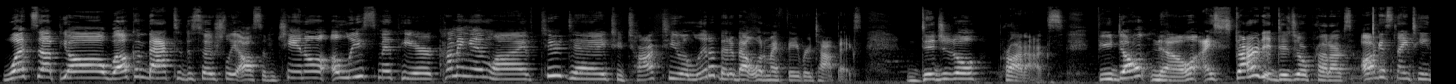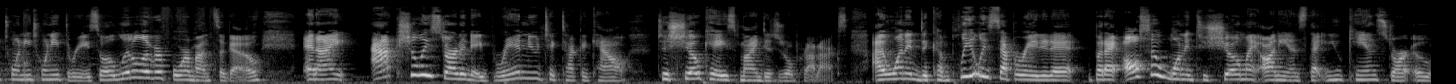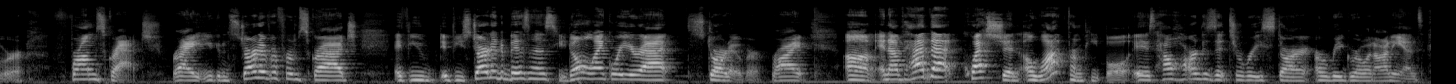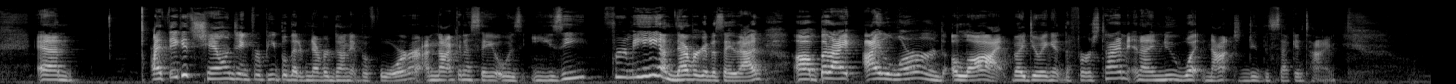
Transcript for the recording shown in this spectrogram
What's up, y'all? Welcome back to the Socially Ausome channel. Alyece Smith here, coming in live today to talk to you a little bit about one of my favorite topics digital products. If you don't know, I started digital products August 19th, 2023, so a little over four months ago, and I actually started a brand new TikTok account to showcase my digital products. I wanted to completely separate it, but I also wanted to show my audience that you can start over from scratch, right? You can start over from scratch. If you if you started a business, you don't like where you're at, start over, right? Um, and I've had that question a lot from people: is how hard is it to restart or regrow an audience? And I think it's challenging for people that have never done it before. I'm not going to say it was easy for me. I'm never going to say that. Um, but I, I learned a lot by doing it the first time and I knew what not to do the second time.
